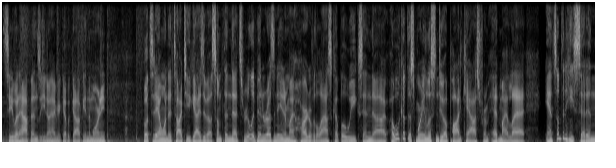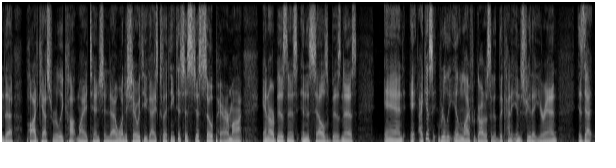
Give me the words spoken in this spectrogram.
See what happens you don't have your cup of coffee in the morning. Well, today I wanted to talk to you guys about something that's really been resonating in my heart over the last couple of weeks. And uh, I woke up this morning and listened to a podcast from Ed Mylett, and something he said in the podcast really caught my attention. I wanted to share with you guys because I think this is just so paramount in our business, in the sales business. And I guess really in life, regardless of the kind of industry that you're in, is that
